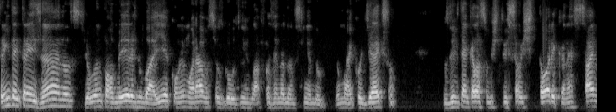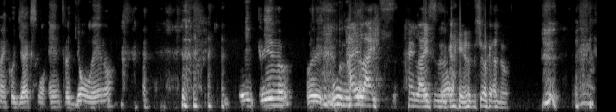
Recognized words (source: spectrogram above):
33 anos, jogou no Palmeiras, no Bahia, comemorava seus golzinhos lá, fazendo a dancinha do, do Michael Jackson. Inclusive tem aquela substituição histórica, né? Sai Michael Jackson, entra John Lennon. foi incrível, foi único. Highlights, highlights então, do carreira do jogador.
